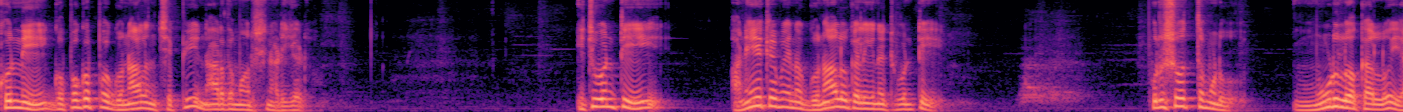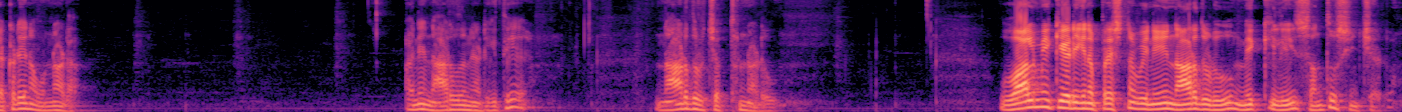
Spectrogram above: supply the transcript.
కొన్ని గొప్ప గొప్ప గుణాలను చెప్పి నారద మహర్షిని అడిగాడు. ఇటువంటి అనేకమైన గుణాలు కలిగినటువంటి పురుషోత్తముడు మూడు లోకాల్లో ఎక్కడైనా ఉన్నాడా? అని నారదుని అడిగితే నారదుడు చెప్తున్నాడు వాల్మీకి అడిగిన ప్రశ్న విని నారదుడు మెక్కిలి సంతోషించాడు.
